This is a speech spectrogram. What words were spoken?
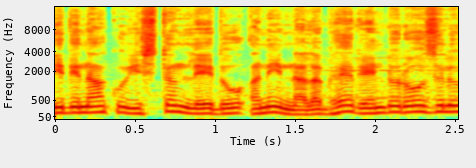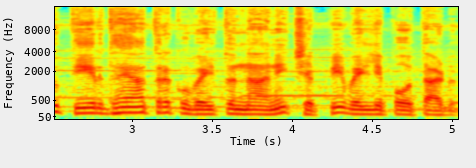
ఇది నాకు ఇష్టం లేదు అని నలభై రెండు రోజులు తీర్థయాత్రకు వెళ్తున్నా అని చెప్పి వెళ్ళిపోతాడు.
